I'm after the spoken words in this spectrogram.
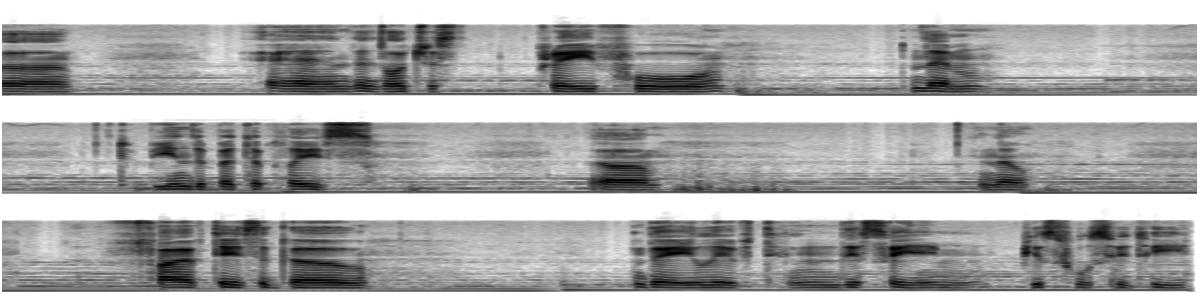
uh, and then I'll just pray for them to be in the better place. Um, you know, five days ago, they lived in the same peaceful city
